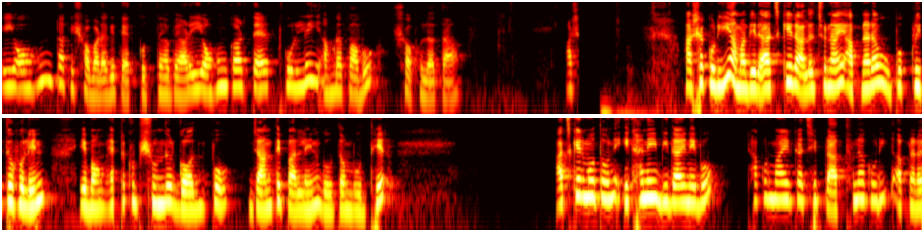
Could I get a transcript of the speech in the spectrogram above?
এই অহংটাকে সবার আগে ত্যাগ করতে হবে। আর এই অহংকার ত্যাগ করলেই আমরা পাবো সফলতা। আশা করি আমাদের আজকের আলোচনায় আপনারাও উপকৃত হলেন এবং একটা খুব সুন্দর গল্প জানতে পারলেন গৌতম বুদ্ধের। আজকের মতন এখানেই বিদায় নেব। ঠাকুর মায়ের কাছে প্রার্থনা করি আপনারা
